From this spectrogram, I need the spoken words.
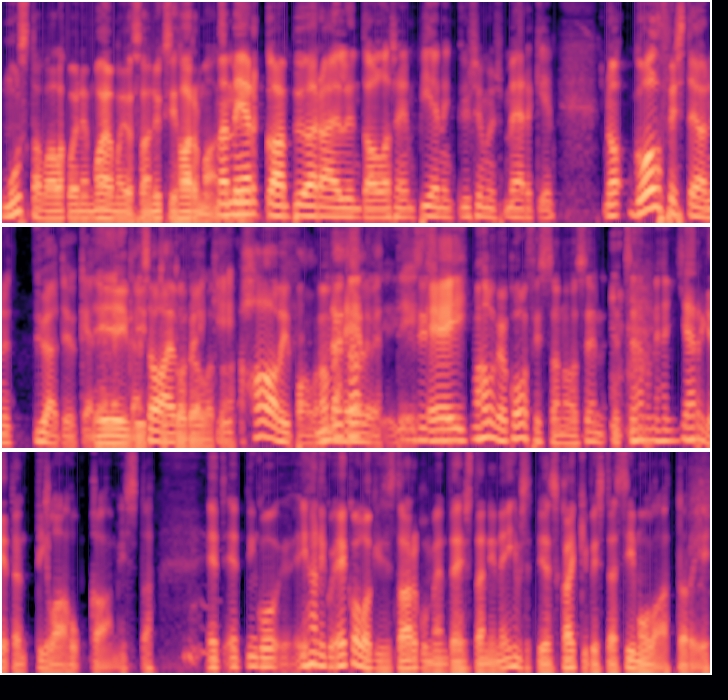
mustavalkoinen maailma, jossa on yksi harmaa. Mä merkkaan pyöräilyn tuollaisen pienen kysymysmerkin. No golfista ei nyt hyötyy kenellekään, vittu se on aivan todellakaan. Haavipallo, Mä mitä vetä- helvettiä. siis ei. Mä haluan vielä golfissa sanoa sen, että sehän on ihan järjetön tilahukkaamista. Et, et niinku, ihan niinku ekologisista argumenteista, niin ne ihmiset pitäisi kaikki pistää simulaattoriin.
